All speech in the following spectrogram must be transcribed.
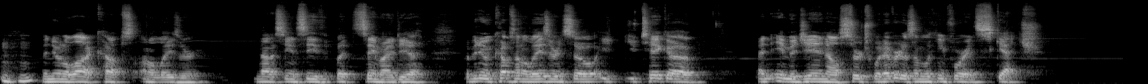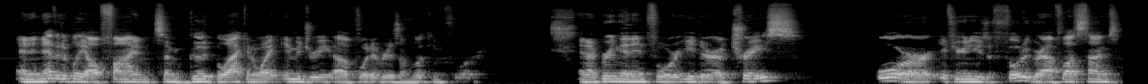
hmm Been doing a lot of cups on a laser, not a CNC, but same idea. I've been doing cups on a laser, and so you, you take a an image in, I'll search whatever it is I'm looking for in Sketch. And inevitably, I'll find some good black and white imagery of whatever it is I'm looking for. And I bring that in for either a trace or if you're going to use a photograph, lots of times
